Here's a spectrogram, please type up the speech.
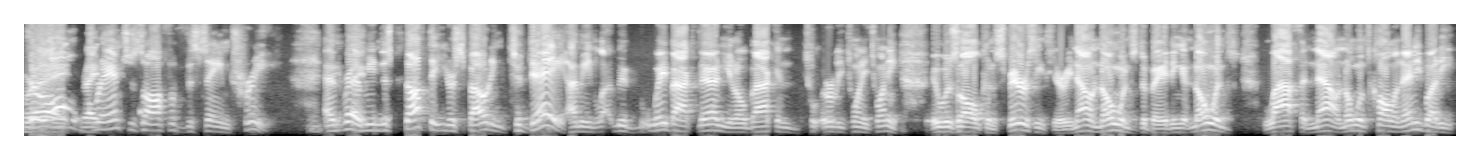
They're Right. all Right. branches off of the same tree. Mm-hmm. And I mean, the stuff that you're spouting today, I mean, way back then, you know, back in t- early 2020, it was all conspiracy theory. Now, no one's debating it. No one's laughing now. No one's calling anybody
